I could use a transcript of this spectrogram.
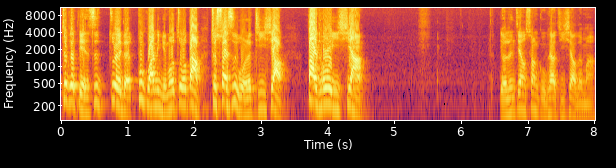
这个点是对的，不管你有没有做到，就算是我的绩效，拜托一下。有人这样算股票绩效的吗？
